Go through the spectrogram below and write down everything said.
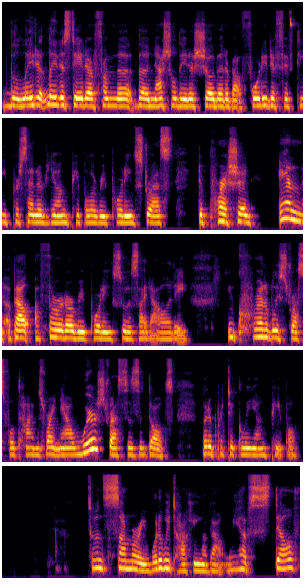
The later, latest data from the, the national data show that about 40 to 50% of young people are reporting stress depression, and about a third are reporting suicidality. Incredibly stressful times right now. We're stressed as adults, but particularly young people. So, in summary, what are we talking about? We have stealth,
